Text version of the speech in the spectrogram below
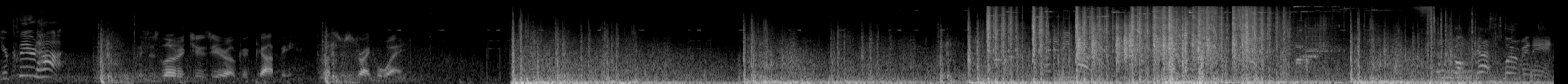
You're cleared hot. This is Loader 2-0. Good copy. Cluster strike away. Enemy marked. Got gas moving in.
